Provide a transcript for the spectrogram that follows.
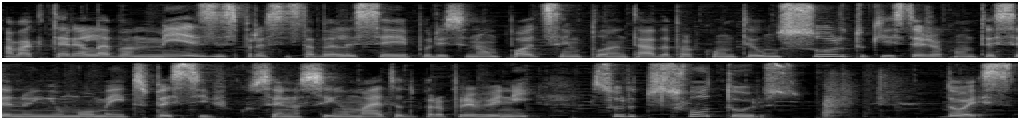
a bactéria leva meses para se estabelecer, por isso não pode ser implantada para conter um surto que esteja acontecendo em um momento específico, sendo assim um método para prevenir surtos futuros. 2.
